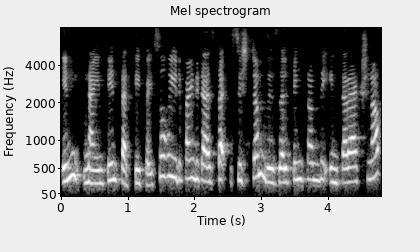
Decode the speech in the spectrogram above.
in 1935. So he defined it as the system resulting from the interaction of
